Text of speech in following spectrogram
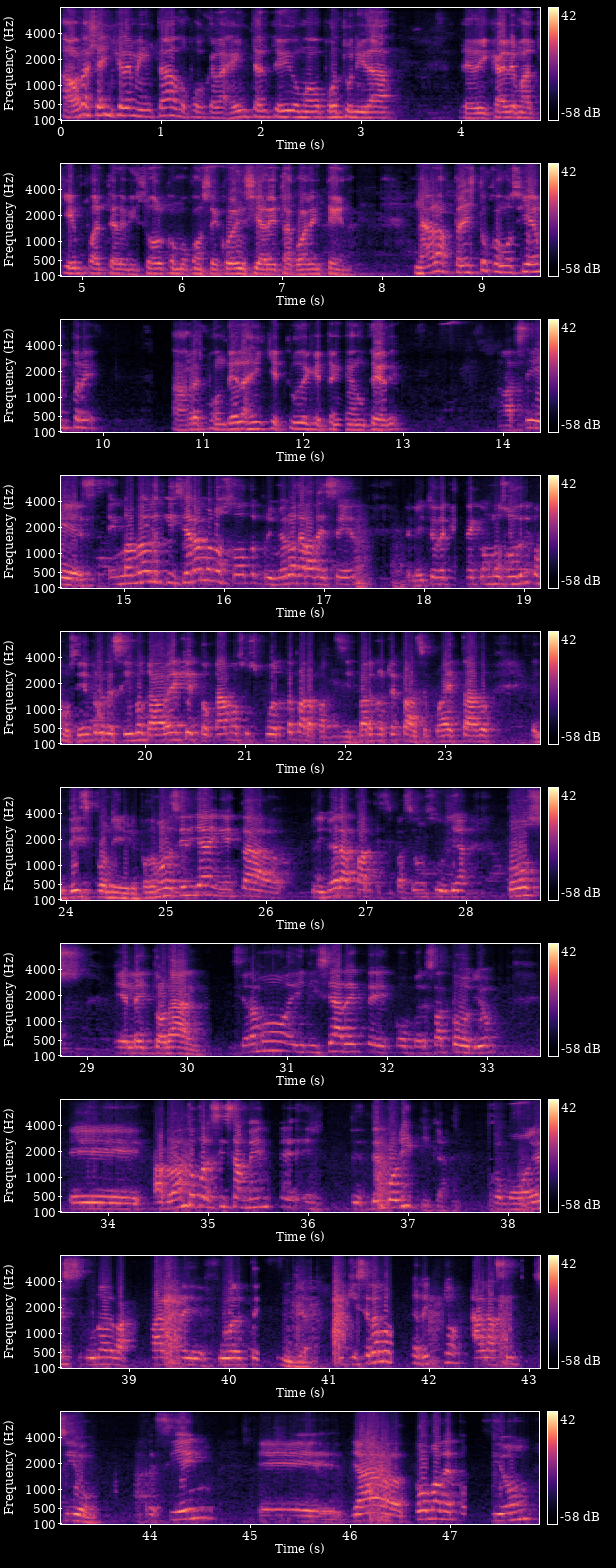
Ahora se ha incrementado porque la gente ha tenido más oportunidad de dedicarle más tiempo al televisor como consecuencia de esta cuarentena. Nada, presto como siempre a responder las inquietudes que tengan ustedes. Así es. Manuel, quisiéramos nosotros primero agradecer el hecho de que esté con nosotros como siempre decimos, cada vez que tocamos sus puertas para participar en nuestro espacio, pues ha estado disponible. Podemos decir ya en esta primera participación suya post-electoral. Quisiéramos iniciar este conversatorio eh, hablando precisamente de política como es una de las partes fuertes suyas. Y quisiéramos referirnos a la situación, a recién eh, ya toma de posición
